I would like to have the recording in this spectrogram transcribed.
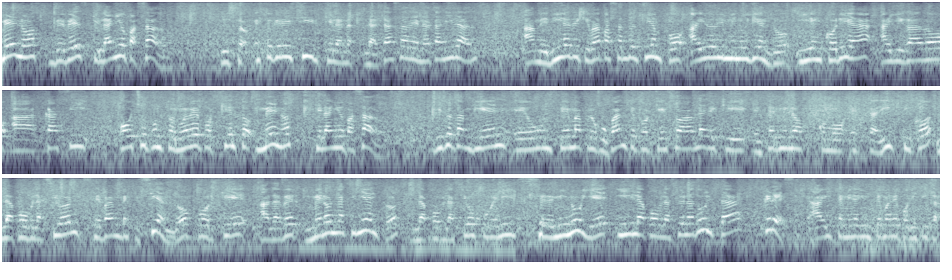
menos bebés que el año pasado. Esto, quiere decir que la, la tasa de natalidad a medida de que va pasando el tiempo ha ido disminuyendo y en Corea ha llegado a casi 8.9% menos que el año pasado. Y eso también es un tema preocupante porque eso habla de que en términos como estadísticos la población se va envejeciendo porque al haber menos nacimientos la población juvenil se disminuye y la población adulta crece. Ahí también hay un tema de políticas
